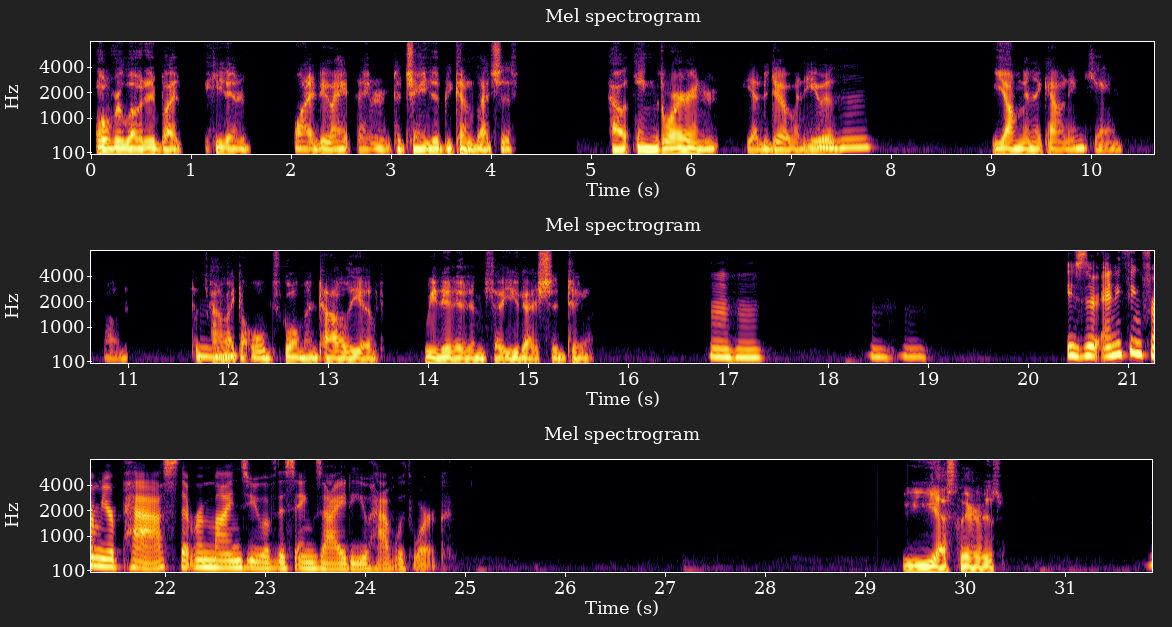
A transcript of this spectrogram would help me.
overloaded, but he didn't want to do anything to change it because that's just how things were. And he had to do it when he was Mhm. young in accounting. So um, it's kind Mhm. of like an old school mentality of we did it and so you guys should too. Mm-hmm. Mm-hmm. Is there anything from your past that reminds you of this anxiety you have with work? Yes, there is.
